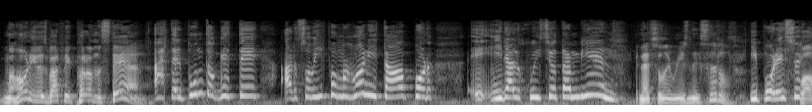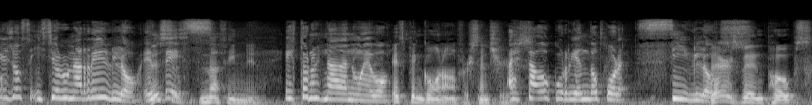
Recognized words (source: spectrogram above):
Mahoney was about to be put on the stand, Hasta el punto que este arzobispo Mahoney estaba por ir al juicio también. and that's the only reason they settled. Y por eso es que ellos hicieron un arreglo en This vez. is nothing new. Esto no es nada nuevo. It's been going on for centuries. Ha estado ocurriendo por siglos. There's been popes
